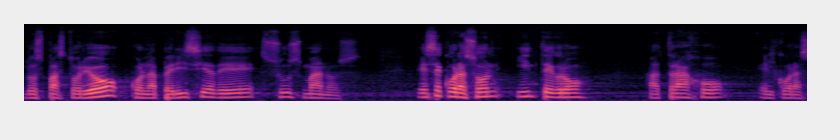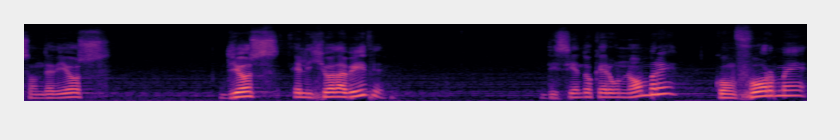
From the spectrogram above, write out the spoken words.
Los pastoreó con la pericia de sus manos. Ese corazón íntegro atrajo el corazón de Dios. Dios eligió a David diciendo que era un hombre conforme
